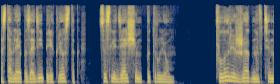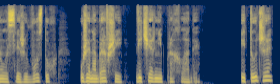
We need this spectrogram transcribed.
оставляя позади перекресток со следящим патрулем. Флори жадно втянула свежий воздух, уже набравший вечерней прохлады. И тут же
